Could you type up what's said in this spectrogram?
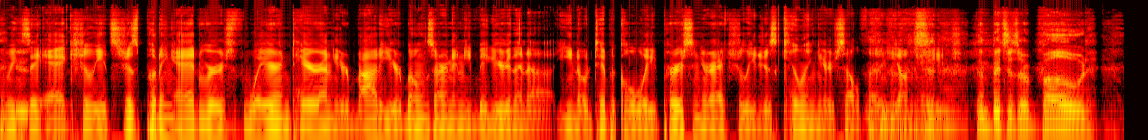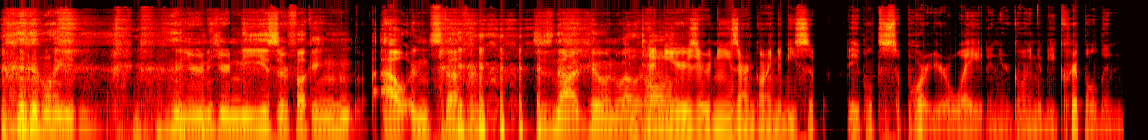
And we can say, actually, it's just putting adverse wear and tear on your body. Your bones aren't any bigger than a you know typical weight person. You're actually just killing yourself at a young age. Them bitches are bowed. like, your your knees are fucking out and stuff, and just not doing well In ten all. years, your knees aren't going to be su- able to support your weight, and you're going to be crippled and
